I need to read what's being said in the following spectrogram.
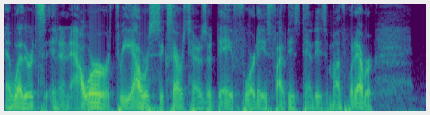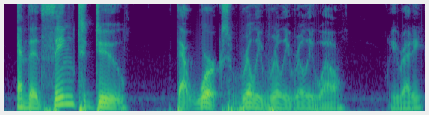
And whether it's in an hour or three hours, six hours, 10 hours a day, four days, five days, 10 days a month, whatever. And the thing to do that works really, really, really well. Are you ready?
